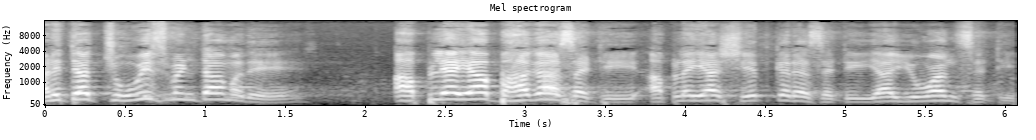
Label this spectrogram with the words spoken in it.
आणि त्या चोवीस मिनिटामध्ये आपल्या या भागासाठी आपल्या या शेतकऱ्यासाठी या युवांसाठी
